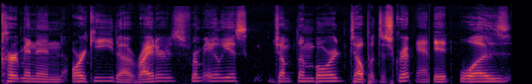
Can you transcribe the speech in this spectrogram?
Kurtzman and Orci, the writers from Alias, jumped on board to help with the script, and it was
